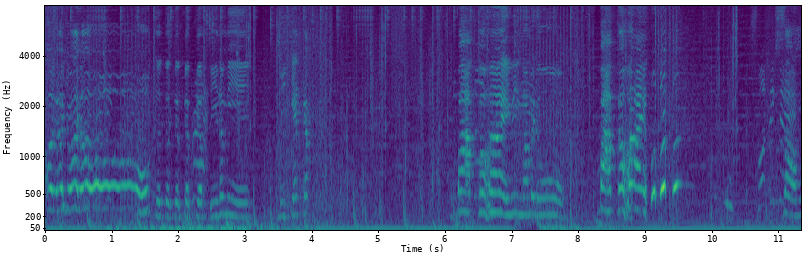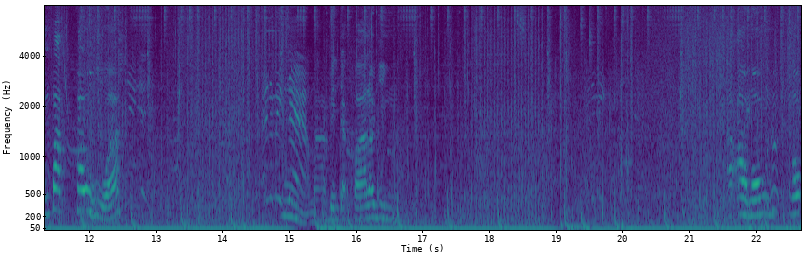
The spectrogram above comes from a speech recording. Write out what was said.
โอ้ยโอ้ยโอ้ยโอ้ยเกือบเกือบเกือบเกือบเกือบดีนะมีมีเก็ตครับบาบก็ให้วิ่งมาไม่ดูบาบก็ให้สองบักเข้าหัวมาบินจากฟ้าแล้วยิง เอาเอางงงง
